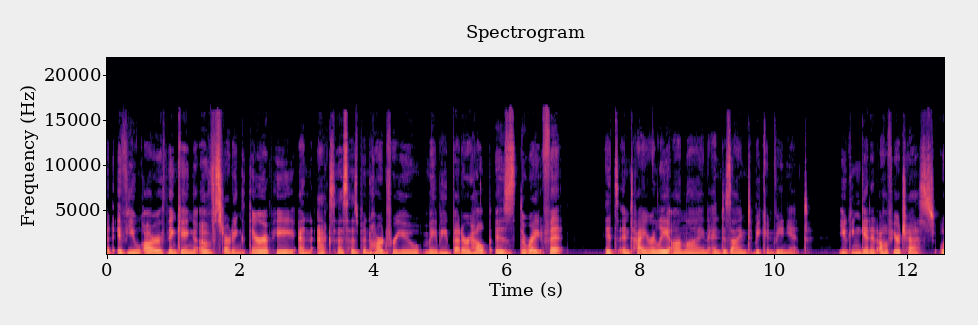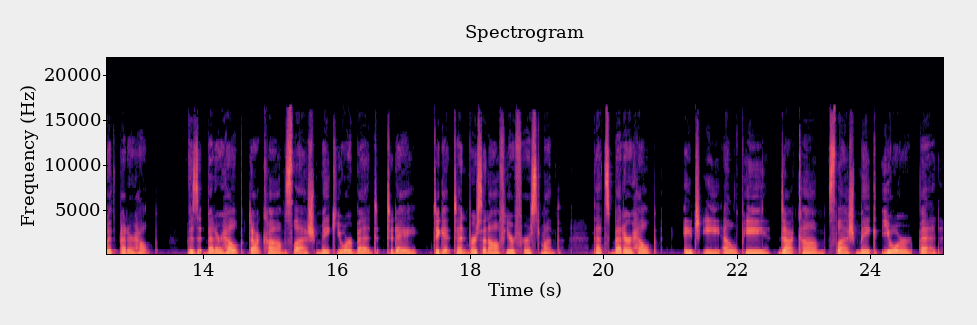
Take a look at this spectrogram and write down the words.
But if you are thinking of starting therapy and access has been hard for you, maybe BetterHelp is the right fit. It's entirely online and designed to be convenient. You can get it off your chest with BetterHelp. Visit betterhelp.com slash make your bed today to get 10% off your first month. That's betterhelp, H-E-L-P dot com slash make your bed.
